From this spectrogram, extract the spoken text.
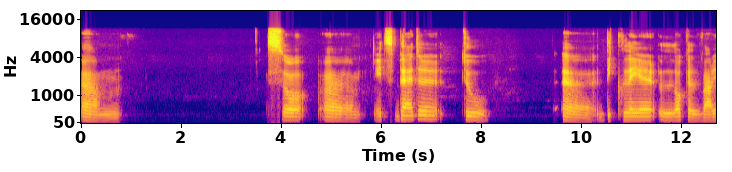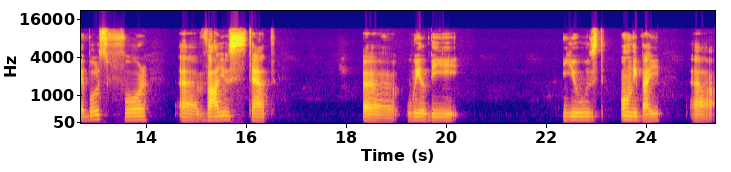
Um, so um, it's better to uh, declare local variables for uh, values that uh, will be used only by a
